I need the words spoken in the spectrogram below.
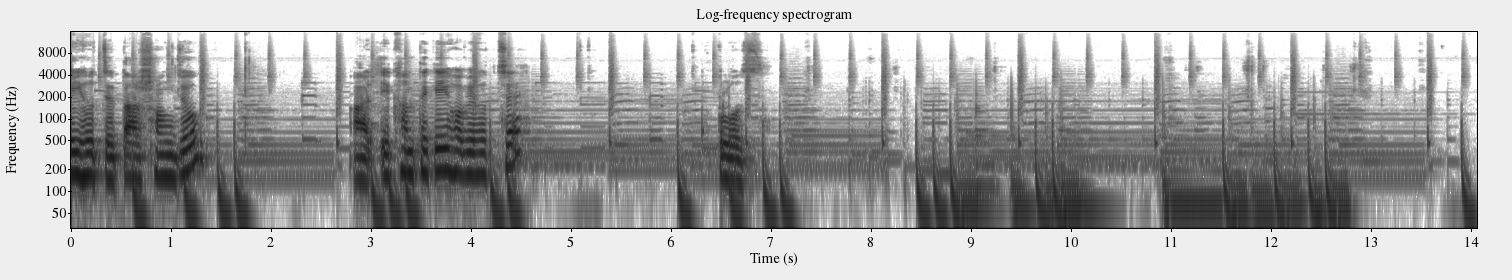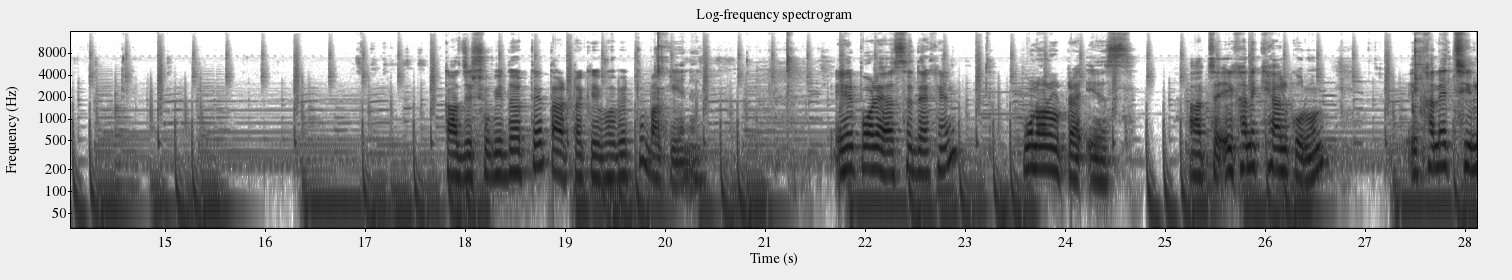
এই হচ্ছে তার সংযোগ। আর এখান থেকেই হবে হচ্ছে ক্লোজ কাজের সুবিধার্থে তারটাকে এভাবে একটু বাঁকিয়ে নেন। এরপরে আছে দেখেন পনেরোটা এস। আচ্ছা এখানে খেয়াল করুন, এখানে ছিল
